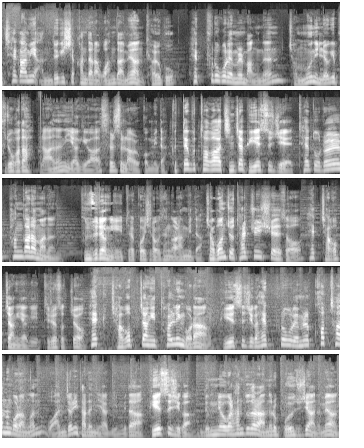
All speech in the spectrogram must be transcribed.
체감이 안 되기 시작한다라고 한다면 결국 핵 프로그램을 막는 전문 인력이 부족하다라는 이야기가 슬슬 나올 겁니다. 그때부터가 진짜 BSG의 태도를 판가름하는 분수령이 될 것이라고 생각을 합니다. 저번 주 탈주 이슈에서 핵 작업장 이야기 드렸었죠. 핵 작업장이 털린 거랑 BSG가 핵 프로그램을 커트하는 거랑은 완전히 다른 이야기입니다. BSG가 능력을 한두 달 안으로 보여주지 않으면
